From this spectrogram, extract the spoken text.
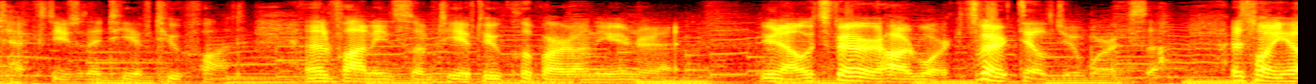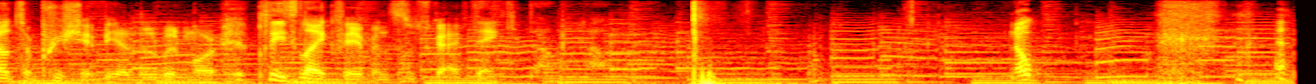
text using the TF2 font, and then finding some TF2 clip art on the internet. You know, it's very hard work. It's very diligent work, so I just want you all to appreciate me a little bit more. Please like, favorite, and subscribe. Thank you. Nope.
